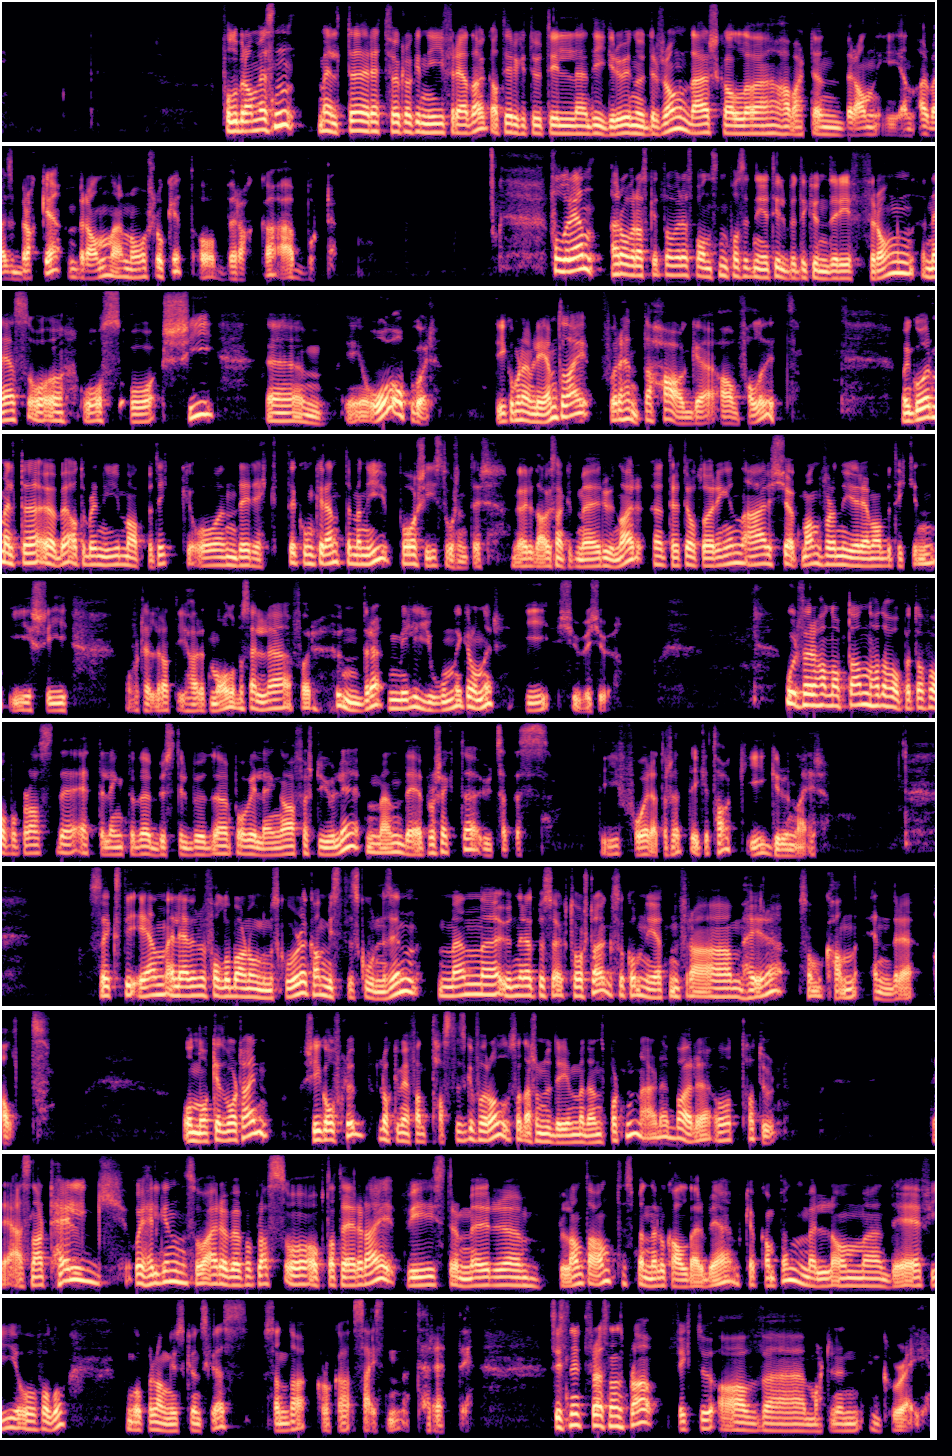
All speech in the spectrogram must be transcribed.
Follo brannvesen meldte rett før klokken ni fredag at de rykket ut til Digerud i Nordre Frogn. Der skal det ha vært en brann i en arbeidsbrakke. Brannen er nå slukket, og brakka er borte. Follo Ren er overrasket over responsen på sitt nye tilbud til kunder i Frogn, Nes, og, Ås og Ski, eh, og Oppegård. De kommer nemlig hjem til deg for å hente hageavfallet ditt. Og I går meldte ØB at det blir ny matbutikk og en direkte konkurrent til Meny på Ski storsenter. Vi har i dag snakket med Runar. 38-åringen er kjøpmann for den nye Rema-butikken i Ski, og forteller at de har et mål om å selge for 100 millioner kroner i 2020. Ordfører Hanne Oppdan hadde håpet å få på plass det etterlengtede busstilbudet på Villenga 1.7, men det prosjektet utsettes. De får rett og slett ikke tak i grunneier. 61 elever ved Follo barne- og ungdomsskole kan miste skolen sin, men eh, under et besøk torsdag så kom nyheten fra Høyre som kan endre alt. Og nok et vårtegn. Ski golfklubb lokker med fantastiske forhold, så dersom du driver med den sporten, er det bare å ta turen. Det er snart helg, og i helgen så er ØB på plass og oppdaterer deg. Vi strømmer eh, bl.a. spennende lokalderby, cupkampen mellom eh, DFI og Follo som går på Langhus kunstgress søndag klokka 16.30. Siste nytt fra Østlandsblad fikk du av eh, Martin Gray.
